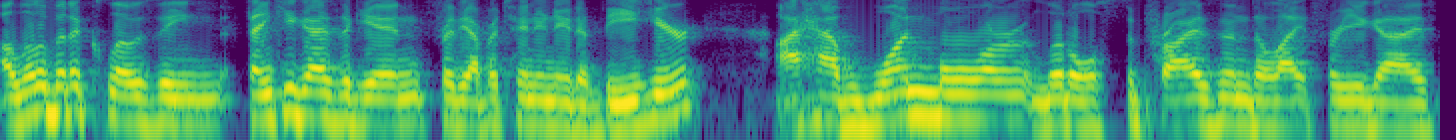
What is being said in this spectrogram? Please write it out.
a little bit of closing. Thank you guys again for the opportunity to be here. I have one more little surprise and delight for you guys.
